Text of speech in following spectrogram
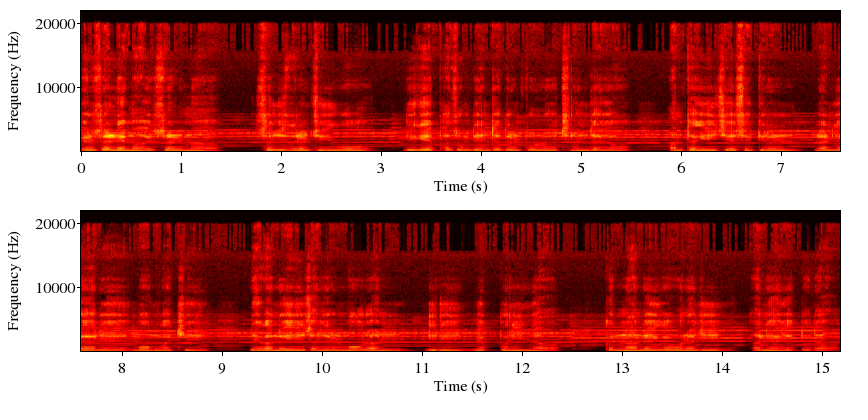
예루살렘아 예루살렘아 선지들을 죽이고 네게 파송된 자들을 돌로 치는 자여 암탉이 제 새끼를 날개 아래 모음같이 내가 너희 자녀를 모으라 한 일이 몇 번이 있냐 그러나 너희가 원하지 아니하였도다.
